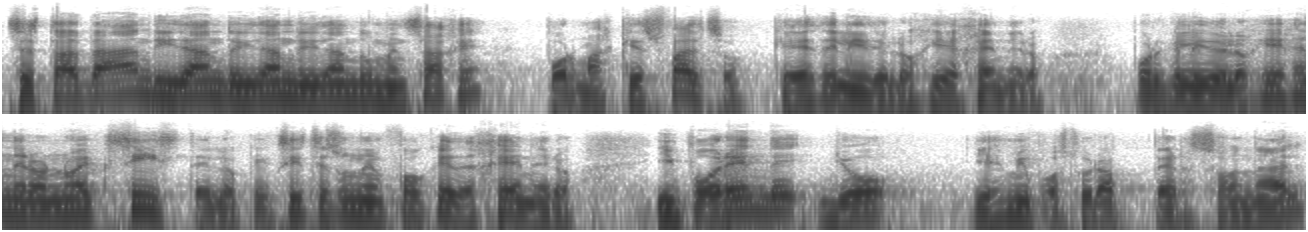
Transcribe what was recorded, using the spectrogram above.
se está dando y dando y dando y dando un mensaje, por más que es falso, que es de la ideología de género. Porque la ideología de género no existe, lo que existe es un enfoque de género. Y por ende, yo, y es mi postura personal,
